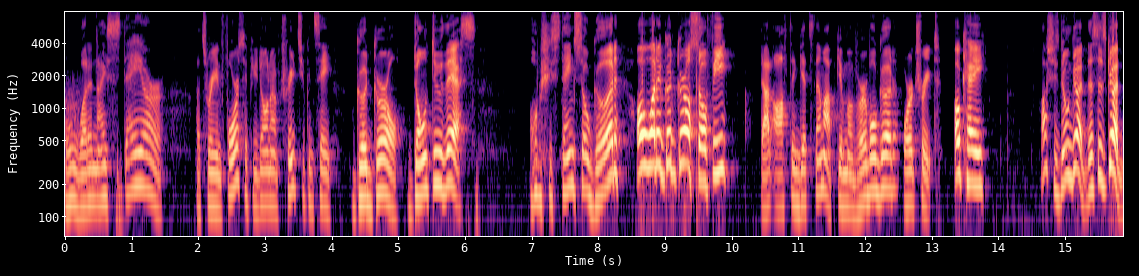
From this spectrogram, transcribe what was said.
Oh, what a nice stayer. Let's reinforce. If you don't have treats, you can say, good girl, don't do this. Oh, she's staying so good. Oh, what a good girl, Sophie. That often gets them up. Give them a verbal good or a treat. Okay. Oh, she's doing good. This is good.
